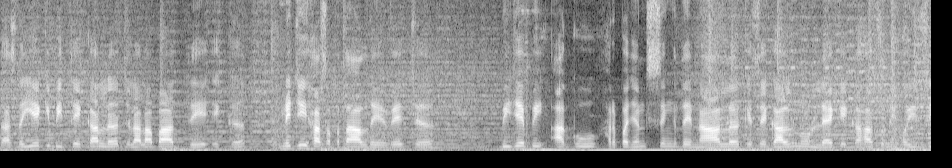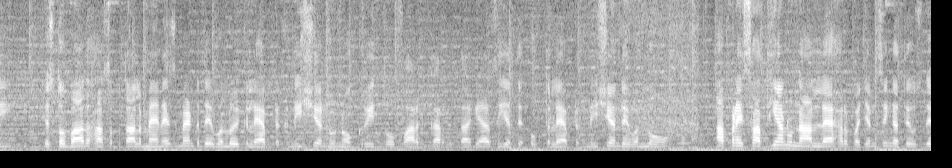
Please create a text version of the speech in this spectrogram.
ਦੱਸ ਦਈਏ ਕਿ ਬੀਤੇ ਕੱਲ ਜਲਾਲਾਬਾਦ ਦੇ ਇੱਕ ਨਿੱਜੀ ਹਸਪਤਾਲ ਦੇ ਵਿੱਚ ਬੀਜੇਪੀ ਆਗੂ ਹਰਭਜਨ ਸਿੰਘ ਦੇ ਨਾਲ ਕਿਸੇ ਗੱਲ ਨੂੰ ਲੈ ਕੇ ਕਹਾ ਸੁਣੀ ਹੋਈ ਸੀ। ਇਸ ਤੋਂ ਬਾਅਦ ਹਸਪਤਾਲ ਮੈਨੇਜਮੈਂਟ ਦੇ ਵੱਲੋਂ ਇੱਕ ਲੈਬ ਟੈਕਨੀਸ਼ੀਅਨ ਨੂੰ ਨੌਕਰੀ ਤੋਂ ਫਾਰਗ ਕਰ ਦਿੱਤਾ ਗਿਆ ਸੀ ਅਤੇ ਉਕਤ ਲੈਬ ਟੈਕਨੀਸ਼ੀਅਨ ਦੇ ਵੱਲੋਂ ਆਪਣੇ ਸਾਥੀਆਂ ਨੂੰ ਨਾਲ ਲੈ ਹਰਭਜਨ ਸਿੰਘ ਅਤੇ ਉਸ ਦੇ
